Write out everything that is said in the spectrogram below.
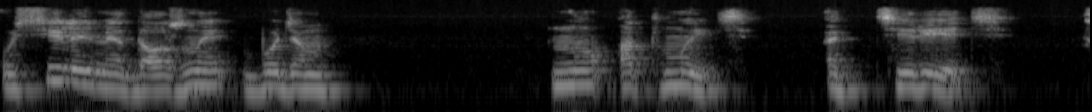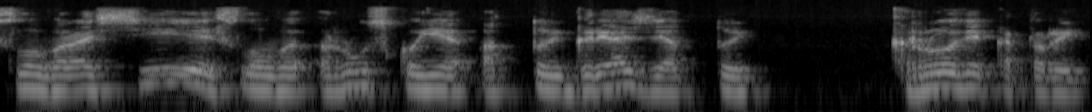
усилиями должны будем ну, отмыть, оттереть слово «Россия» и слово «русское» от той грязи, от той крови, которой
